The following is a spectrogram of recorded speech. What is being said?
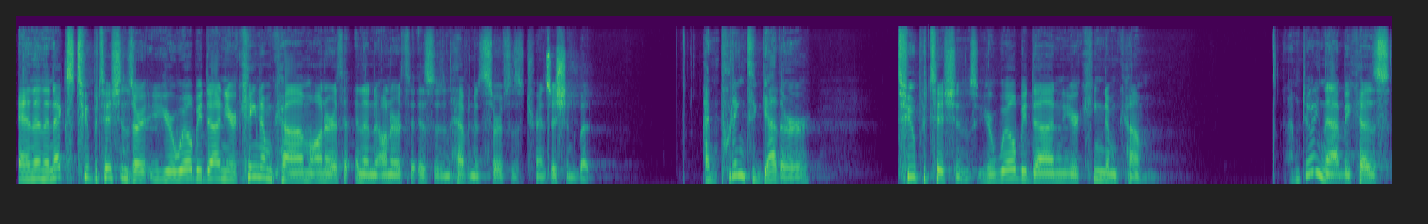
And then the next two petitions are Your will be done, Your kingdom come on earth, and then on earth is in heaven. It serves as a transition. But I'm putting together two petitions Your will be done, Your kingdom come. I'm doing that because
